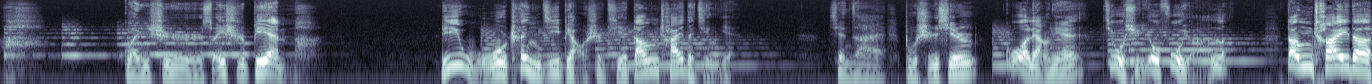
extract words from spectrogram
啊，官事随时变嘛。李武趁机表示些当差的经验。现在不实行，过两年就许又复原了。当差的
